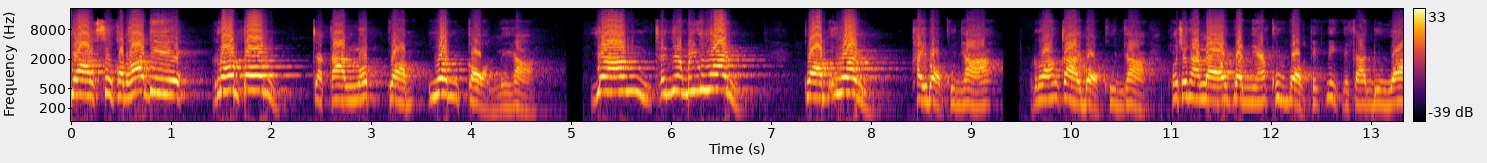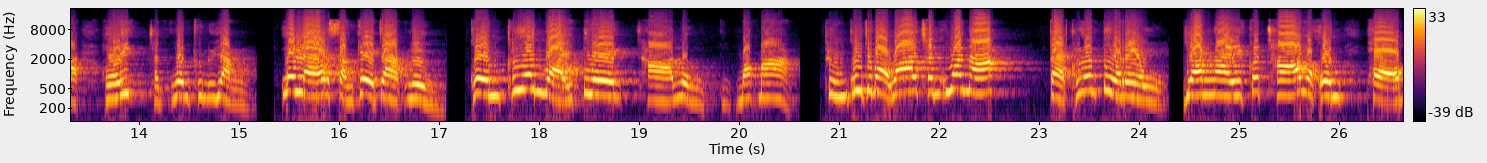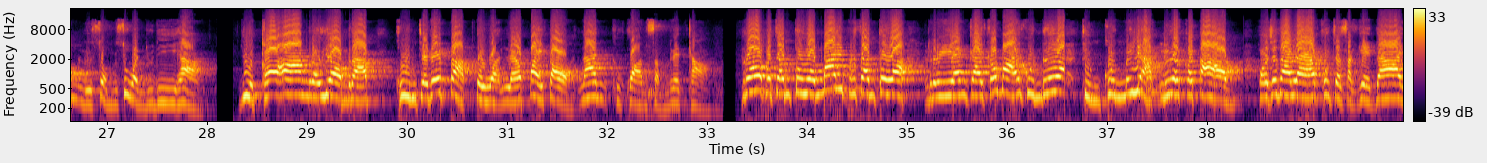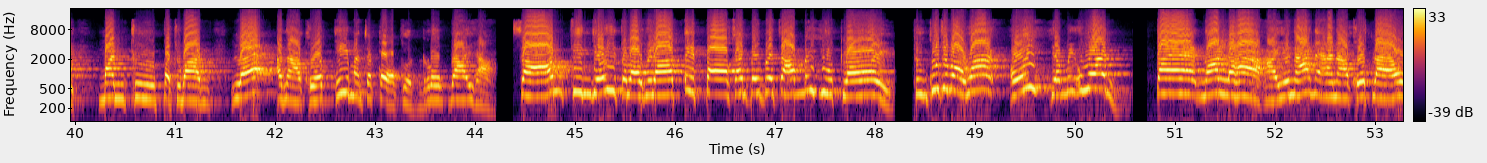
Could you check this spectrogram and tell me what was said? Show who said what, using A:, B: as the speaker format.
A: อยากสุขภาพดี เริ่มต้นจากการลดความอ้วนก่อนเลยค่ะ ยังฉันยังไม่อ้วน ความอ้วนใครบอกคุณคะร่างกายบอกคุณค่ะ เพราะฉะนั้นแล้ววันนี้คุณบอกเทคนิคในการดูว่า เฮ้ย ฉันอ้วนขึ้นหรือยัง อ้วนแล้วสังเกตจากหนึ่งคุณเคลื่อนไหวตัวเองช้าลงมากๆ ถึงคุณจะบอกว่าฉันอ้วนนะ แต่เคลื่อนตัวเร็ว ยังไงก็ช้ากว่าคนผอมหรือสมส่วนอยู่ดีค่ะ หยุดข้ออ้างแล้วยอมรับ คุณจะได้ปรับตัวแล้วไปต่อนั่นคือความสำเร็จค่ะโรคประจำตัวไม่ประจำตัวเรียงกันเข้ามาให้คุณเลือก ถึงคุณไม่อยากเลือกก็ตาม เพราะฉะนั้นแล้วคุณจะสังเกตได้ มันคือปัจจุบันและอนาคตที่มันจะก่อเกิดโรคได้ค่ะ 3. กินเยอะอยู่ตลอดเวลาติดต่อกันเป็นประจำไม่หยุดเลย ถึงคุณจะบอกว่าเอ้ยยังไม่อ้วน แต่นั่นแหละค่ะหายนะในอนาคตแล้ว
